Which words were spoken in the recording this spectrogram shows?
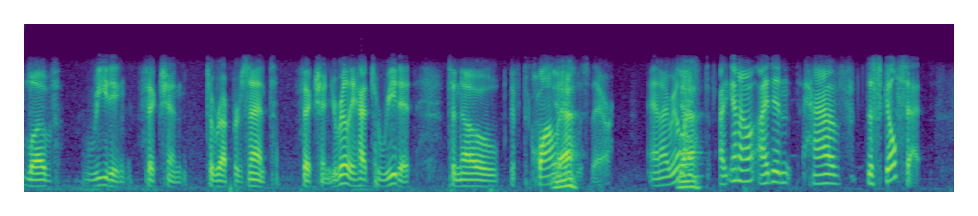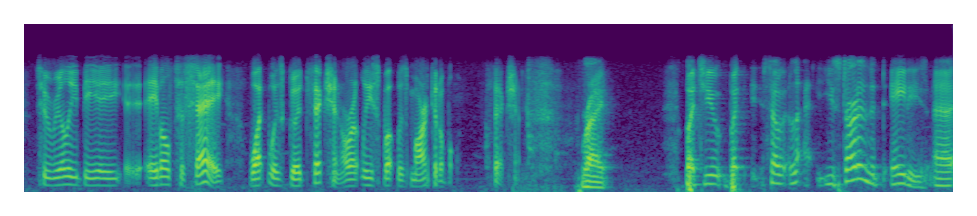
love reading fiction to represent fiction. You really had to read it to know if the quality Yeah. was there. And I realized, I, you know, I didn't have the skill set to really be able to say what was good fiction, or at least what was marketable fiction. Right. But you, but so you started in the '80s, uh,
